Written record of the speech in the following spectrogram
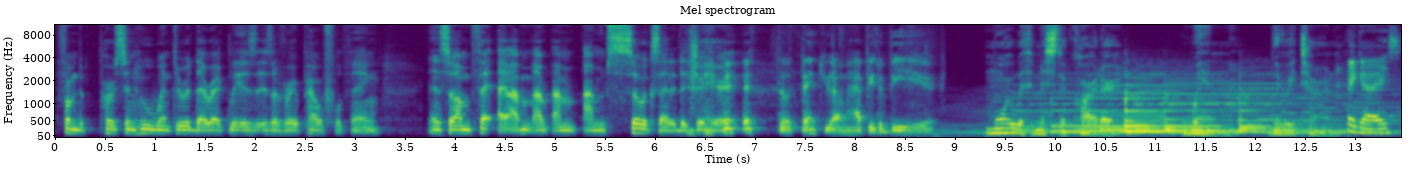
from the person who went through it directly is, is a very powerful thing. And so I'm, th- I'm, I'm, I'm, I'm so excited that you're here. So thank you. I'm happy to be here. More with Mr. Carter when we return. Hey guys,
